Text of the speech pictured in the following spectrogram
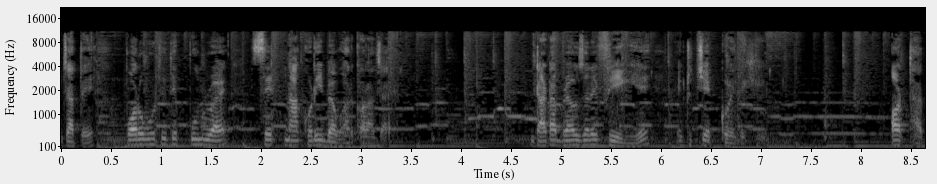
যাতে পরবর্তীতে পুনরায় সেট না করেই ব্যবহার করা যায়। ডাটা ব্রাউজারে ফিরে গিয়ে একটু চেক করে দেখি। অর্থাৎ,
